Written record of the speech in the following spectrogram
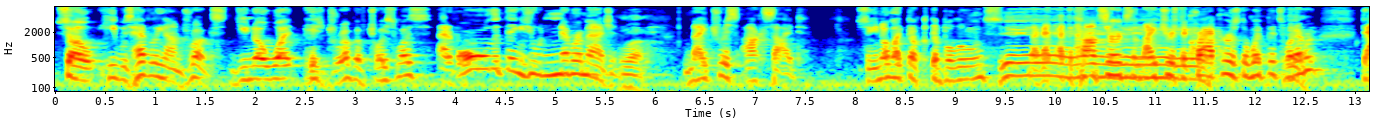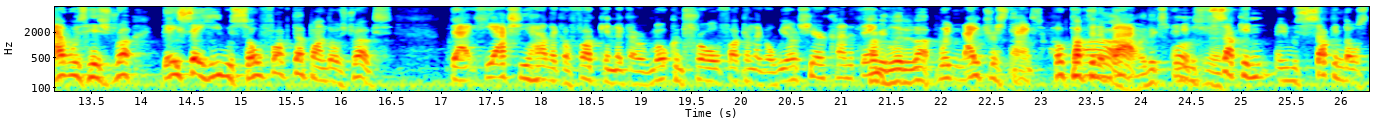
So he was heavily on drugs. Do you know what his drug of choice was? Out of all the things you would never imagine. What? Nitrous oxide. So you know, like the, the balloons, Yeah, yeah, like at, at the concerts, yeah, the nitrous, the crackers, the whippets, whatever. That was his drug. They say he was so fucked up on those drugs that he actually had like a fucking like a remote control, fucking like a wheelchair kind of thing. Probably lit it up. with nitrous tanks hooked up to the Ah, back, and he was sucking, and he was sucking those.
